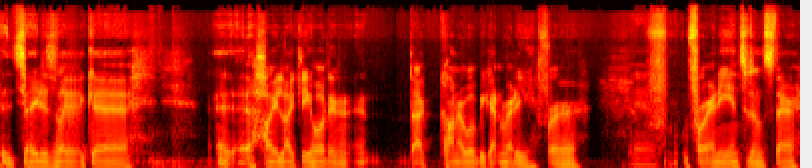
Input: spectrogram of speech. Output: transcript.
I'd say there's like a, a high likelihood in, in that Conor will be getting ready for Yeah. for any incidents there.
